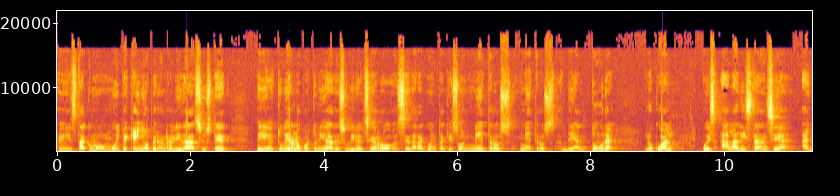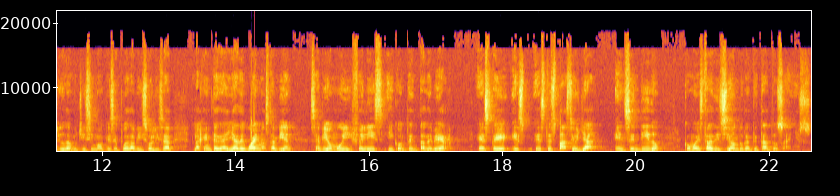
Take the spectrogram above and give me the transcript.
está como muy pequeño, pero en realidad si usted tuviera la oportunidad de subir el cerro, se dará cuenta que son metros, metros de altura, lo cual pues a la distancia ayuda muchísimo a que se pueda visualizar. La gente de allá de Guaymas también se vio muy feliz y contenta de ver este, este espacio ya encendido como es tradición durante tantos años.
